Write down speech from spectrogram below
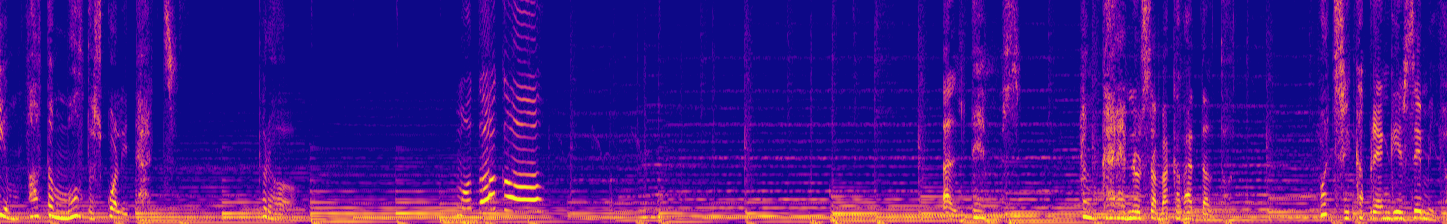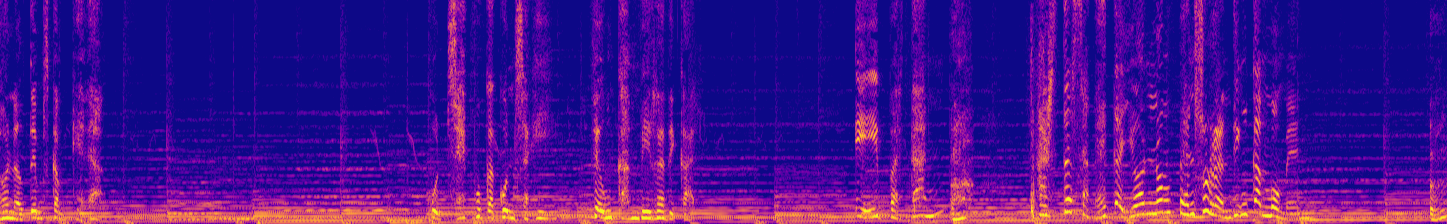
I em falten moltes qualitats. Però... Motoko! El temps encara no se m'ha acabat del tot. Pot ser que aprengui a ser millor en el temps que em queda. Potser puc aconseguir fer un canvi radical. I, per tant, Ah? has de saber que jo no em penso rendir en cap moment. Ah?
